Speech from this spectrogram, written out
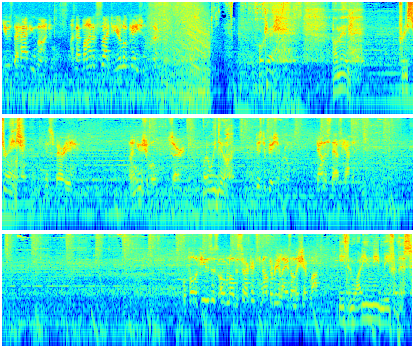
Use the hacking module. I've got line of sight to your location, sir. Okay. I'm in. Pretty strange. It's very unusual, sir. What do we do? Distribution room. Down the steps, Captain. Pull the fuses, overload the circuits, melt the relays on the ship lock. Ethan, why do you need me for this?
